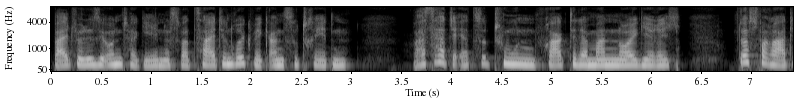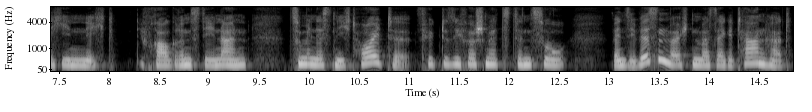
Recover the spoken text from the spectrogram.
Bald würde sie untergehen, es war Zeit, den Rückweg anzutreten. Was hatte er zu tun? fragte der Mann neugierig. Das verrate ich Ihnen nicht. Die Frau grinste ihn an. Zumindest nicht heute, fügte sie verschmitzt hinzu. Wenn Sie wissen möchten, was er getan hat,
